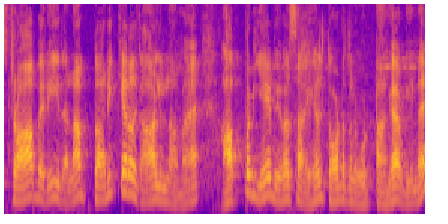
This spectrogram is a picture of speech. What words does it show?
ஸ்ட்ராபெரி இதெல்லாம் பறிக்கிறதுக்கு ஆள் இல்லாமல் அப்படியே விவசாயிகள் தோட்டத்தில் விட்டாங்க அப்படின்னு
